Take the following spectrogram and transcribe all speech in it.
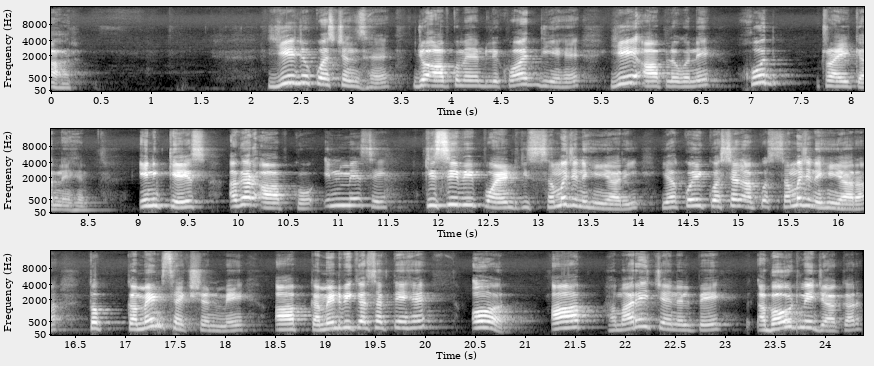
R ये जो क्वेश्चंस हैं, जो आपको मैंने लिखवा दिए हैं, ये आप लोगों ने खुद ट्राई करने हैं। इन केस अगर आपको इनमें से किसी भी पॉइंट की समझ नहीं आ रही या कोई क्वेश्चन आपको समझ नहीं आ रहा तो कमेंट सेक्शन में आप कमेंट भी कर सकते हैं और आप हमारे चैनल पे अबाउट में जाकर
